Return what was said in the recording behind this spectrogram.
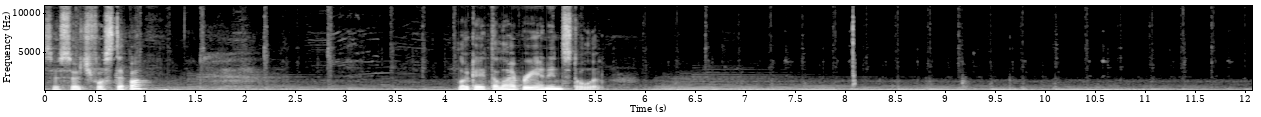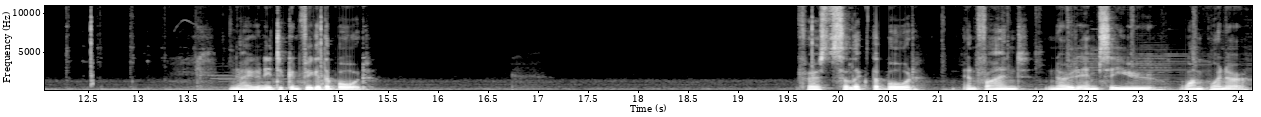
so search for Stepper, locate the library and install it. Now you need to configure the board. First select the board and find Node MCU 1.0.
